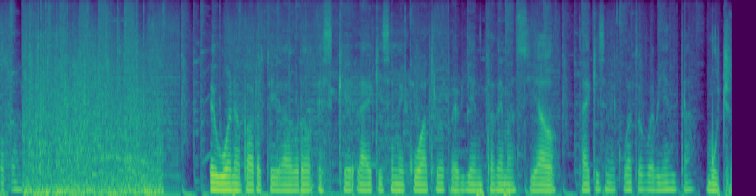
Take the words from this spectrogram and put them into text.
poco. Qué buena partida, bro. Es que la XM4 revienta demasiado. La XM4 revienta mucho.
